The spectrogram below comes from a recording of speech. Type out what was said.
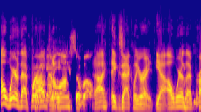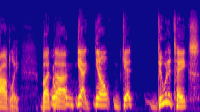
will wear that Why we got along so well. Uh, exactly right. Yeah, I'll wear that proudly. But uh, yeah, you know, get do what it takes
